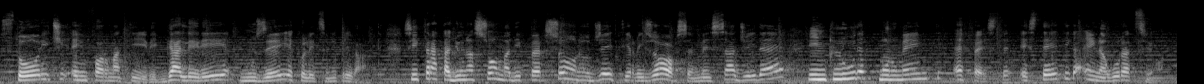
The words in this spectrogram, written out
storici e informativi, gallerie, musei e collezioni private. Si tratta di una somma di persone, oggetti, risorse, messaggi e idee, include monumenti e feste, estetica e inaugurazioni.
